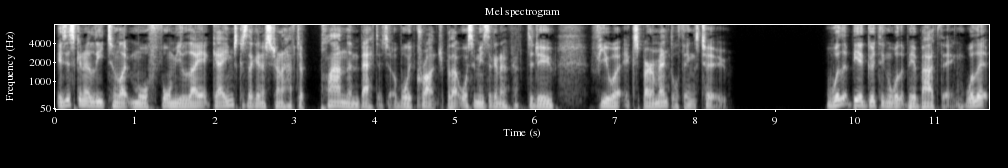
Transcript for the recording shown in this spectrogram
Is this going to lead to like more formulaic games because they're going to try to have to plan them better to avoid crunch? But that also means they're going to have to do fewer experimental things too. Will it be a good thing or will it be a bad thing? Will it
